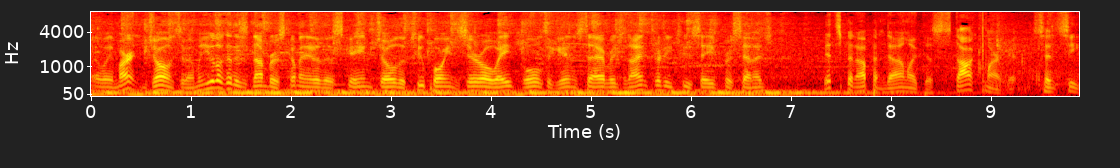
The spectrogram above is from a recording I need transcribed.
By the way, Martin Jones, I mean, when you look at his numbers coming into this game, Joe, the 2.08 goals against average, 932 save percentage, it's been up and down like the stock market since he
